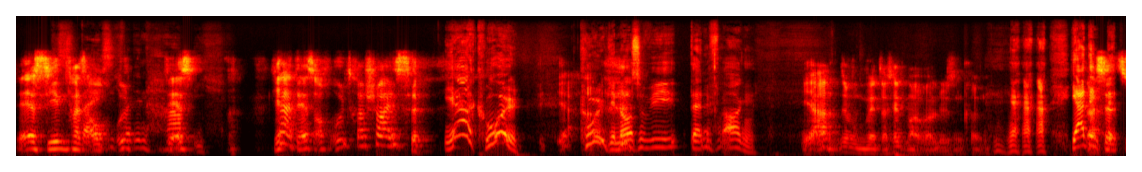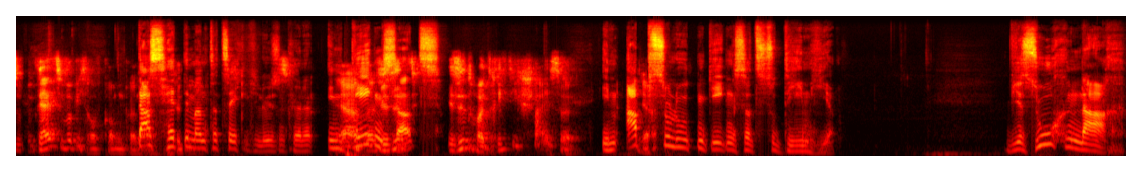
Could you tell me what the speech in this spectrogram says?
Er ist jedenfalls auch. der ist, Ja, der ist auch ultra scheiße. Ja, cool. Ja. Cool, genauso wie deine Fragen. Ja, Moment, das hätte man aber lösen können. ja, das den, hättest, da hättest du wirklich drauf kommen können. Das hätte man tatsächlich lösen können. Im ja, Gegensatz. Wir sind, wir sind, heute richtig scheiße. Im absoluten ja. Gegensatz zu dem hier. Wir suchen nach,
